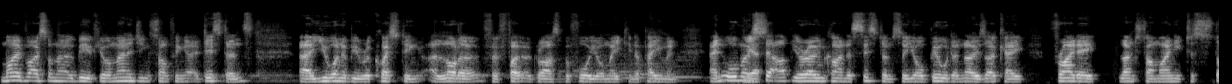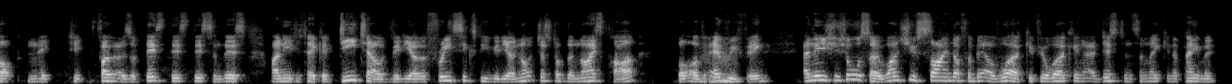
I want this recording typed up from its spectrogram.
my advice on that would be if you're managing something at a distance, uh, you want to be requesting a lot of for photographs before you're making a payment, and almost yeah. set up your own kind of system so your builder knows. Okay, Friday lunchtime, I need to stop and take photos of this, this, this, and this. I need to take a detailed video, a 360 video, not just of the nice part, but of mm-hmm. everything. And then you should also, once you've signed off a bit of work, if you're working at a distance and making a payment,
